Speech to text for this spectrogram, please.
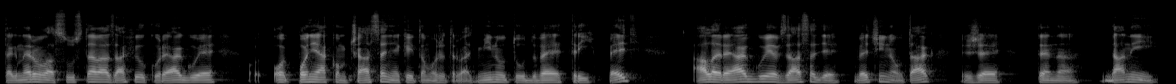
tak nervová sústava za chvíľku reaguje po nejakom čase, niekedy to môže trvať minútu, dve, tri, 5, ale reaguje v zásade väčšinou tak, že ten daný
